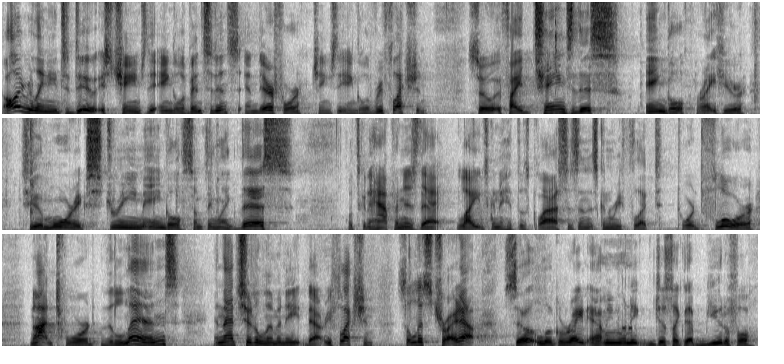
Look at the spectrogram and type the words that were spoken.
all I really need to do is change the angle of incidence and therefore change the angle of reflection. So if I change this angle right here to a more extreme angle, something like this, what's going to happen is that light is going to hit those glasses and it's going to reflect toward the floor, not toward the lens, and that should eliminate that reflection. So let's try it out. So look right at me, Monique, just like that, beautiful.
